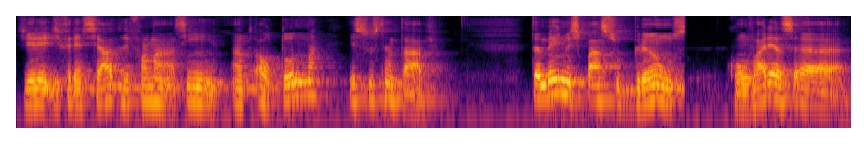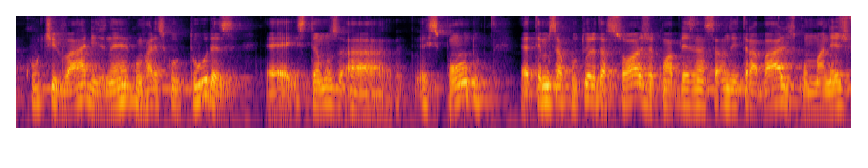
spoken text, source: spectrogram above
diferenciados de forma assim autônoma e sustentável. Também no espaço grãos, com várias uh, cultivares, né, com várias culturas, eh, estamos uh, expondo. Eh, temos a cultura da soja, com a apresentação de trabalhos com manejo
